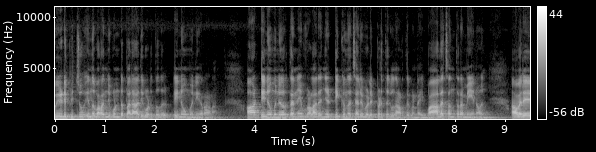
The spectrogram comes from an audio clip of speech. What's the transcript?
പീഡിപ്പിച്ചു എന്ന് പറഞ്ഞുകൊണ്ട് പരാതി കൊടുത്തത് ടിനു മുനീറാണ്. ആ ടിനു മുനീർ തന്നെ വളരെ ഞെട്ടിക്കുന്ന ചില വെളിപ്പെടുത്തുകൾ നടത്തുകയുണ്ടായി. ബാലചന്ദ്ര മേനോൻ അവരെ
